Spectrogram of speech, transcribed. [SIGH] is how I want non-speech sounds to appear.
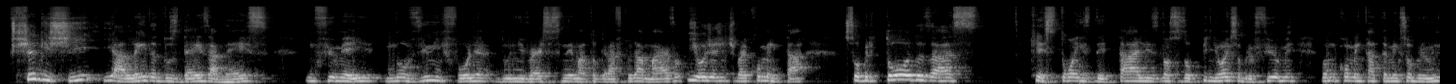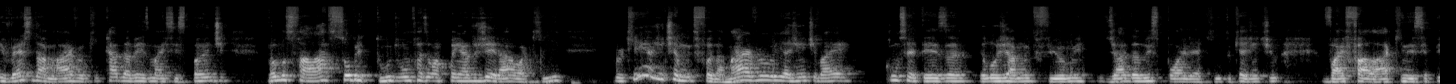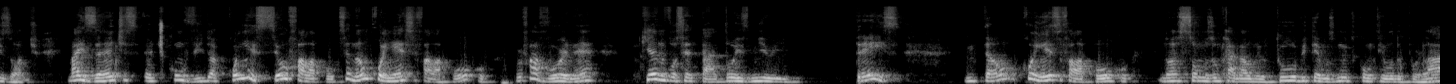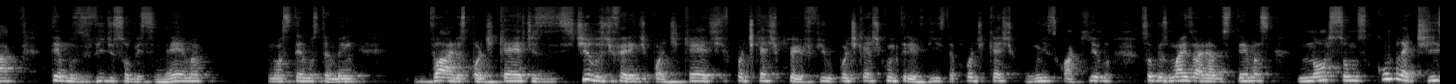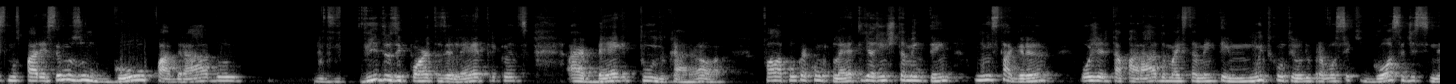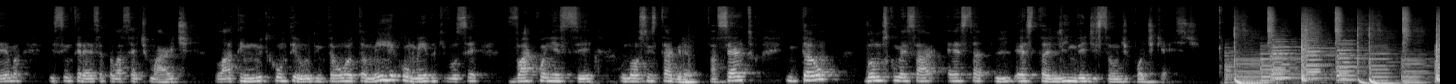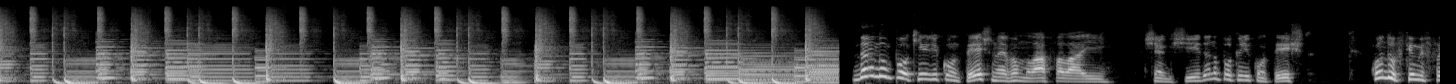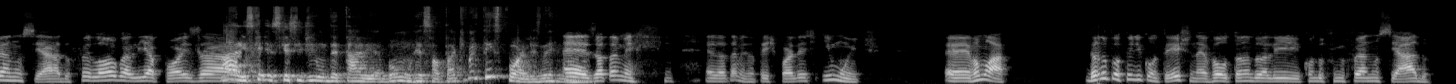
Shang-Chi e a Lenda dos Dez Anéis, um filme aí novinho em folha do universo cinematográfico da Marvel. E hoje a gente vai comentar sobre todas as questões, detalhes, nossas opiniões sobre o filme. Vamos comentar também sobre o universo da Marvel, que cada vez mais se expande. Vamos falar sobre tudo, vamos fazer um apanhado geral aqui, porque a gente é muito fã da Marvel e a gente vai, com certeza, elogiar muito o filme, já dando spoiler aqui do que a gente vai falar aqui nesse episódio. Mas antes, eu te convido a conhecer o Fala Pouco. Você não conhece o Fala Pouco? Por favor, né? Que ano você tá? 2003? Então, conheça o Fala Pouco. Nós somos um canal no YouTube, temos muito conteúdo por lá, temos vídeos sobre cinema, nós temos também vários podcasts, estilos diferentes de podcast, podcast perfil, podcast com entrevista, podcast com isso, com aquilo, sobre os mais variados temas. Nós somos completíssimos, parecemos um gol quadrado, vidros e portas elétricas, airbag, tudo, cara. Ó, Fala Pouco é completo e a gente também tem um Instagram Hoje ele está parado, mas também tem muito conteúdo para você que gosta de cinema e se interessa pela sétima arte. Lá tem muito conteúdo, então eu também recomendo que você vá conhecer o nosso Instagram, tá certo? Então, vamos começar esta, esta linda edição de podcast. Dando um pouquinho de contexto, né? Vamos lá falar aí Shang-Chi, dando um pouquinho de contexto. Quando o filme foi anunciado, foi logo ali após a. Ah, esqueci, esqueci de um detalhe, é bom ressaltar que vai ter spoilers, né? É, exatamente. [LAUGHS] Exatamente, vão ter spoilers e muitos. É, vamos lá. Dando um pouquinho de contexto, né? Voltando ali quando o filme foi anunciado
